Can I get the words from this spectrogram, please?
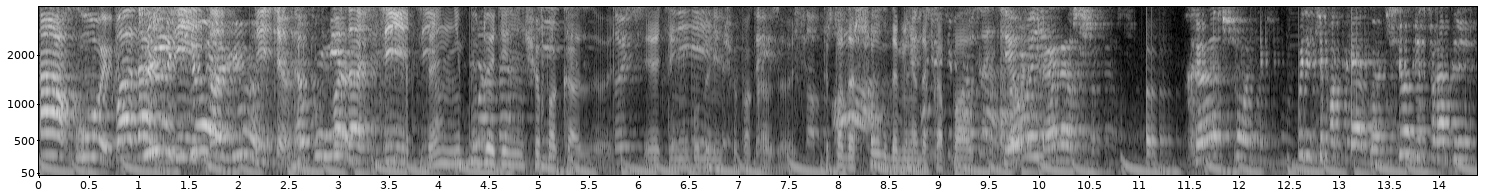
нахуй! Подождите! Подождите! да Документы. Подождите! Да не буду я тебе ничего показывать. Я тебе не буду ничего показывать. Ты подошел до меня, докопался. Хорошо. Хорошо, не будете показывать. Все без проблем.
